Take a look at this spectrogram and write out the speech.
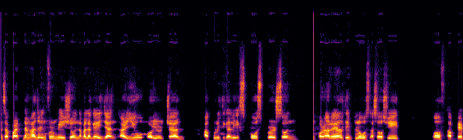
Sa part ng other information, nakalagay dyan, are you or your child a politically exposed person or a relative close associate of a PEP?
